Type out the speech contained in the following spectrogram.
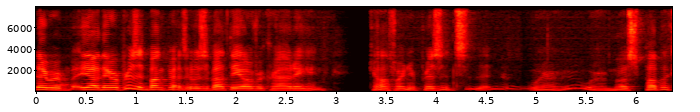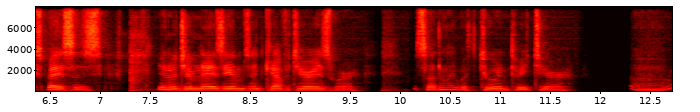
They were Right. yeah they were prison bunk beds. It was about the overcrowding in California prisons, that where where most public spaces, you know, gymnasiums and cafeterias were suddenly with two and three tier uh,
